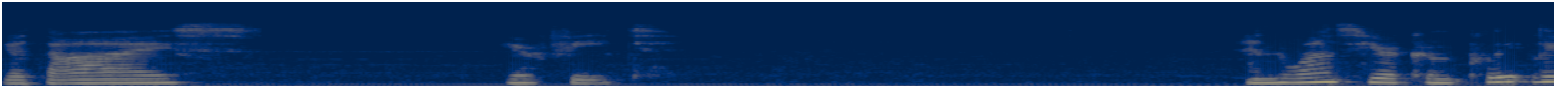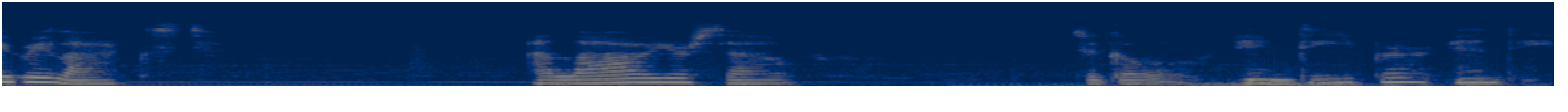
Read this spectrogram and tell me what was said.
your thighs, your feet. And once you're completely relaxed, allow yourself to go in deeper and deeper.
